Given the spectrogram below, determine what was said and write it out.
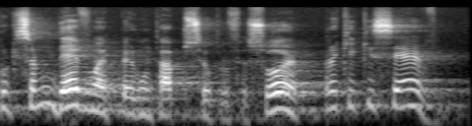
Porque você não deve mais perguntar para o seu professor para que, que serve.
